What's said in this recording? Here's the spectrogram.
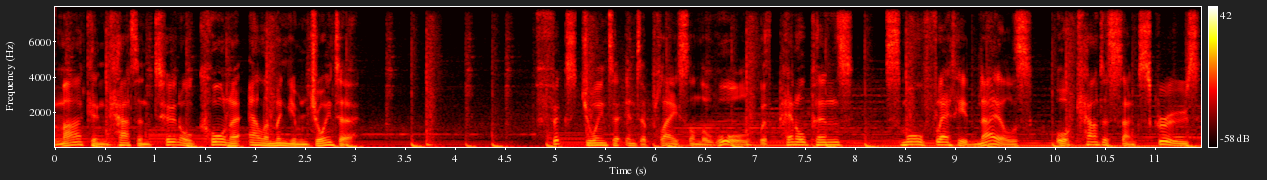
Mark and cut internal corner aluminium jointer. Fix jointer into place on the wall with panel pins, small flathead nails or countersunk screws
